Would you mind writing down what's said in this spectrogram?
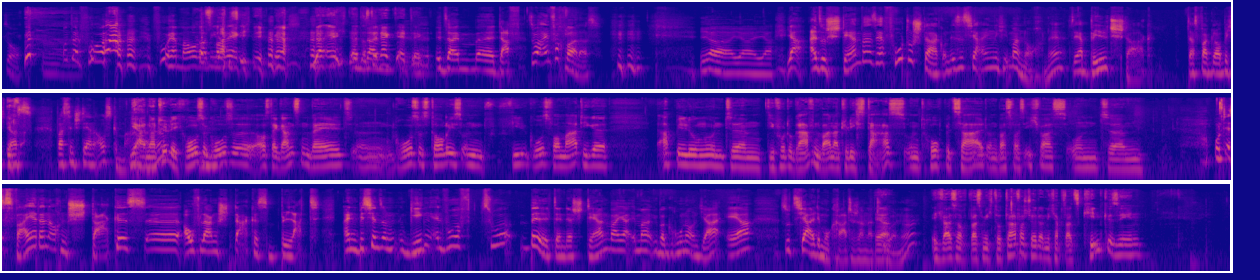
So. Und dann fuhr, fuhr Herr Maurer Das wieder weiß weg. ich nicht mehr. Ja, echt, er hat das seinem- direkt entdeckt. In seinem äh, DAF. So einfach war das. ja, ja, ja. Ja, also Stern war sehr fotostark und ist es ja eigentlich immer noch, ne? Sehr bildstark. Das war, glaube ich, das, was den Stern ausgemacht Ja, hat. Ne? natürlich. Große, große aus der ganzen Welt, äh, große Stories und viel großformatige Abbildungen und ähm, die Fotografen waren natürlich Stars und hochbezahlt und was weiß ich was und ähm, Und es war ja dann auch ein starkes, äh, auflagenstarkes Blatt. Ein bisschen so ein Gegenentwurf zur Bild, denn der Stern war ja immer über Gruner und Jahr eher sozialdemokratischer Natur. Ja. Ne? Ich weiß noch, was mich total verstört hat, und ich habe es als Kind gesehen.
